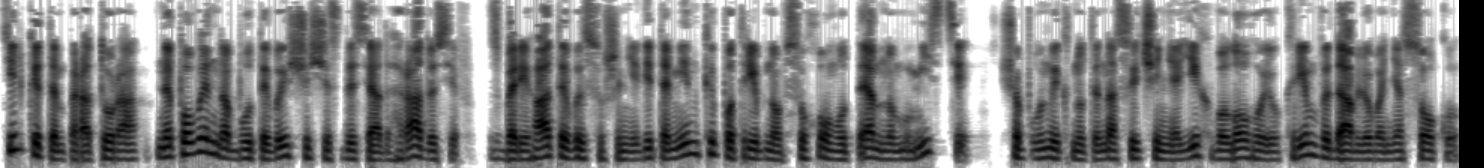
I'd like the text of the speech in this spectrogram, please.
Тільки температура не повинна бути вище 60 градусів. Зберігати висушені вітамінки потрібно в сухому темному місці, щоб уникнути насичення їх вологою, крім видавлювання соку.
